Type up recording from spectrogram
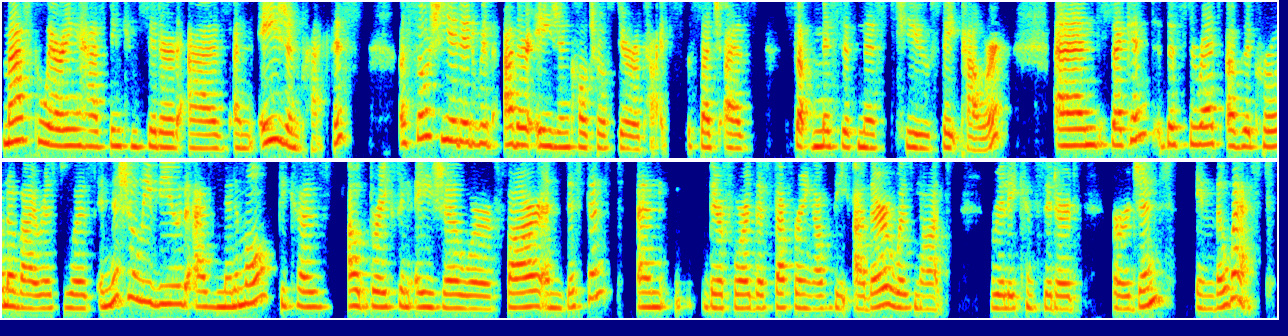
mask wearing has been considered as an Asian practice associated with other Asian cultural stereotypes, such as submissiveness to state power. And second, the threat of the coronavirus was initially viewed as minimal because outbreaks in Asia were far and distant, and therefore the suffering of the other was not really considered urgent in the West.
